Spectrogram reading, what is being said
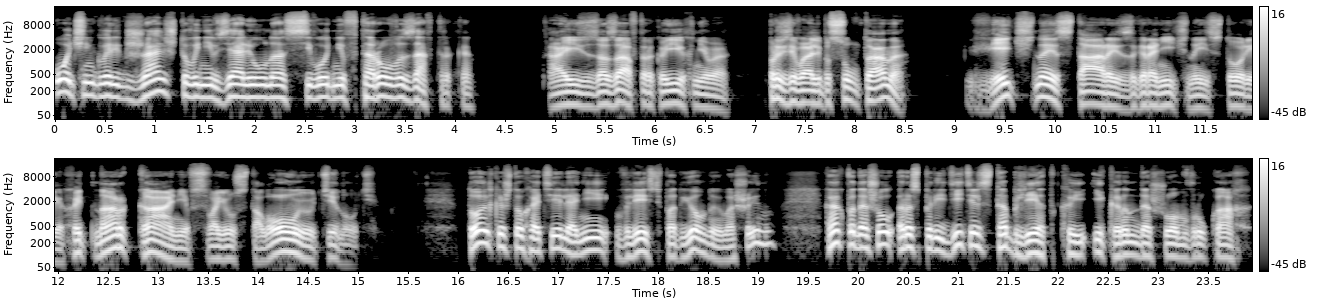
Очень, говорит, жаль, что вы не взяли у нас сегодня второго завтрака. А из-за завтрака ихнего прозевали бы султана? Вечная старая заграничная история, хоть на аркане в свою столовую тянуть. Только что хотели они влезть в подъемную машину, как подошел распорядитель с таблеткой и карандашом в руках.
